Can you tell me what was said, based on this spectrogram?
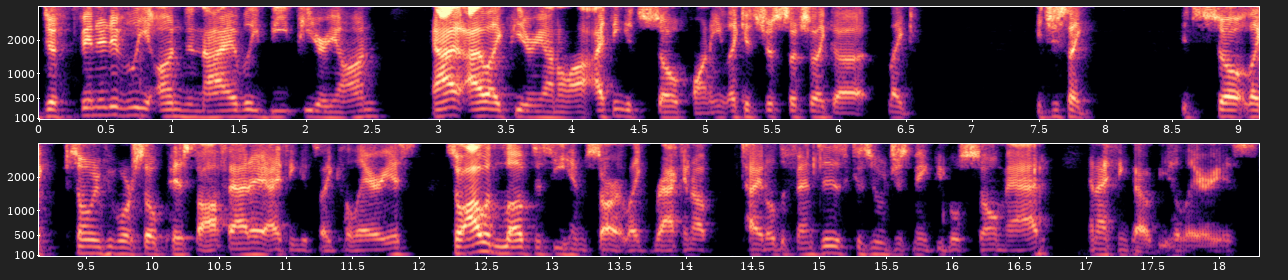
definitively undeniably beat Petr Yan. And I, I like Petr Yan a lot. I think it's so funny. Like it's just such like a like it's just like it's so like so many people are so pissed off at it. I think it's like hilarious. So I would love to see him start like racking up title defenses because it would just make people so mad, and I think that would be hilarious.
